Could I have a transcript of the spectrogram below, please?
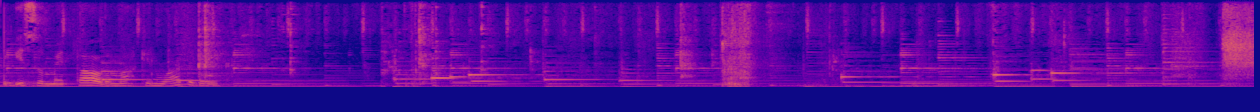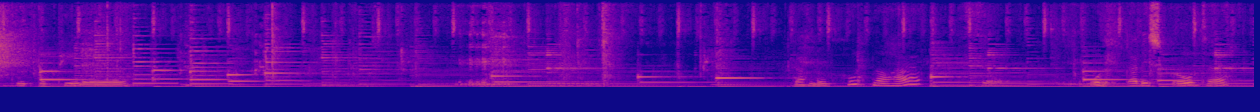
is een metaal, daar mag geen water bij. Die papieren. Dat loopt goed nog, hè? Oei, dat is groot, hè?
